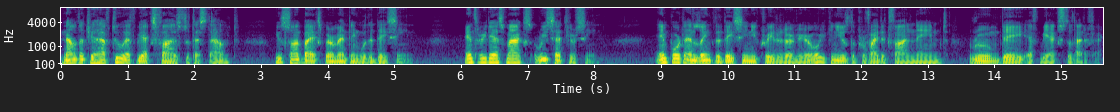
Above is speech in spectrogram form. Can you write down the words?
Now that you have two FBX files to test out, you start by experimenting with the day scene. In 3ds Max, reset your scene. Import and link the day scene you created earlier, or you can use the provided file named room day fbx to that effect.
